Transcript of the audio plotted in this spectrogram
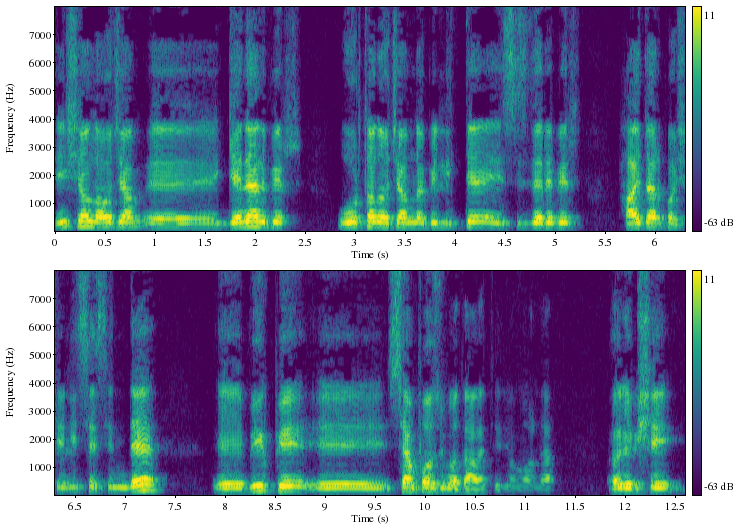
İnşallah hocam e, genel bir Uğurtan hocamla birlikte e, sizleri bir Haydarpaşa Lisesi'nde e, büyük bir e, sempozyuma davet ediyorum orada. Öyle bir şey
